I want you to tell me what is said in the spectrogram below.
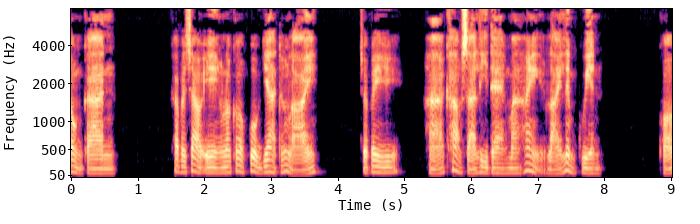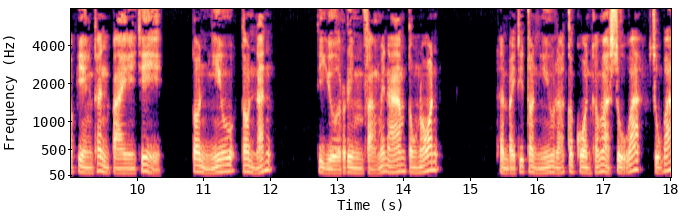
ต้องการข้าพเจ้าเองแล้วก็พวกญาติทั้งหลาย จะไปหาข้าวสาลีแดงมาให้หลายเล่มเกวียน ขอเพียงท่านไปที่ต้นงิ้วต้นนั้น ที่อยู่ริมฝั่งแม่น้ำตรงโน้น ท่านไปที่ต้นงิ้วแล้วตะโกนคำว่าสุวะ สุวะ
